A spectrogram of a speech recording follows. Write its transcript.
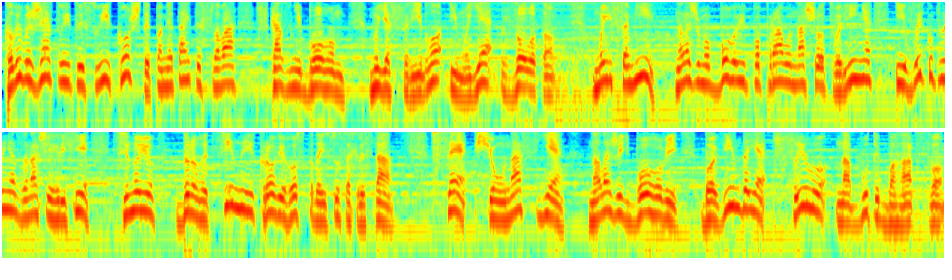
Коли ви жертвуєте свої кошти, пам'ятайте слова, сказані Богом, моє срібло і моє золото. Ми самі належимо Богові по праву нашого творіння і викуплення за наші гріхи ціною дорогоцінної крові Господа Ісуса Христа. Все, що у нас є, належить Богові, бо Він дає силу набути багатство.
